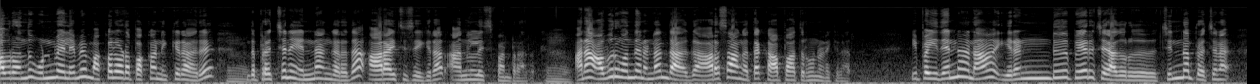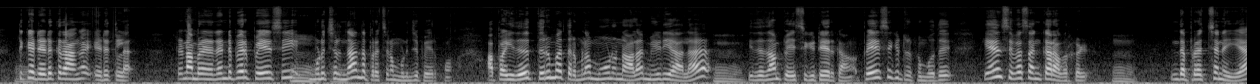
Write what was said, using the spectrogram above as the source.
அவர் வந்து உண்மையிலுமே மக்களோட பக்கம் நிக்கிறாரு. இந்த பிரச்சனை என்னங்கிறத ஆராய்ச்சி செய்கிறார் அனலைஸ் பண்றாரு. ஆனா அவர் வந்து என்னன்னா இந்த அரசாங்கத்தை காப்பாற்றணும்னு நினைக்கிறார். இப்போ இது என்னன்னா இரண்டு பேர் சரி அது ஒரு சின்ன பிரச்சனை. டிக்கெட் எடுக்கிறாங்க எடுக்கல. நம்ம ரெண்டு பேர் பேசி முடிச்சிருந்தா அந்த பிரச்சனை முடிஞ்சு போயிருக்கும். அப்போ இது திரும்ப திரும்ப மூணு நாளா மீடியால இதுதான் பேசிக்கிட்டே இருக்காங்க. பேசிக்கிட்டு இருக்கும்போது ஏன் சிவசங்கர் அவர்கள். இந்த பிரச்சனையை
